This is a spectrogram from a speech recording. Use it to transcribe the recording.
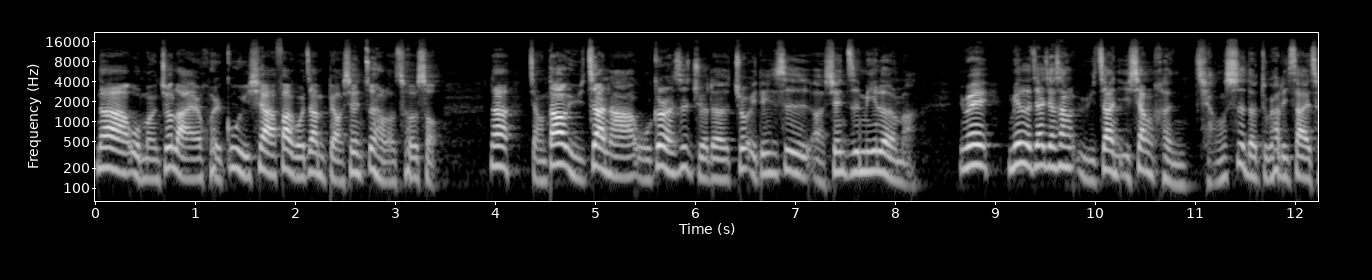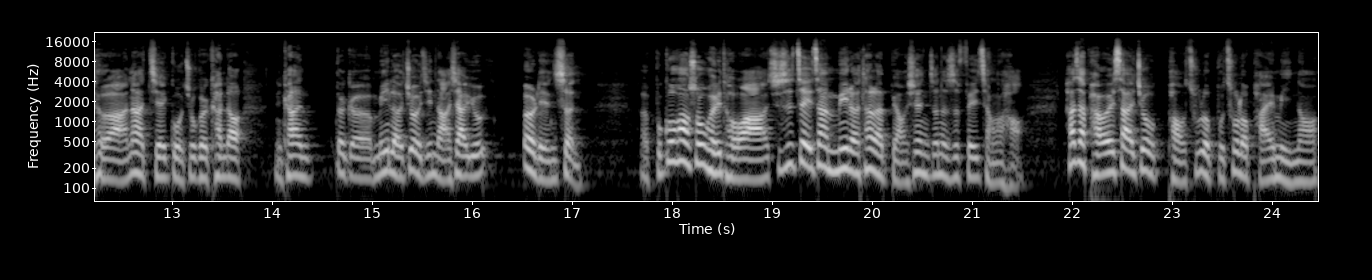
那我们就来回顾一下法国站表现最好的车手，那讲到雨战啊，我个人是觉得就一定是呃先知米勒嘛。因为米勒再加上雨战一向很强势的杜卡迪赛车啊，那结果就会看到，你看这个米勒就已经拿下 U 二连胜。呃，不过话说回头啊，其实这一站米勒他的表现真的是非常的好，他在排位赛就跑出了不错的排名哦。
